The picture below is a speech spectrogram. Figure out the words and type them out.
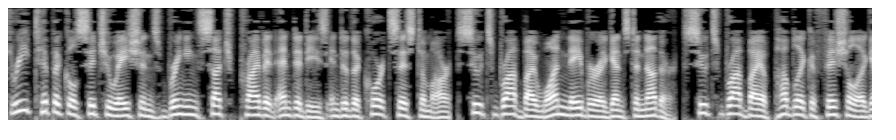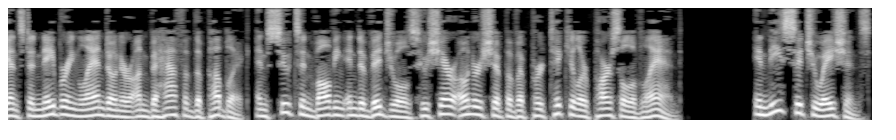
Three typical situations bringing such private entities into the court system are, suits brought by one neighbor against another, suits brought by a public official against a neighboring landowner on behalf of the public, and suits involving individuals who share ownership of a particular parcel of land. In these situations,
